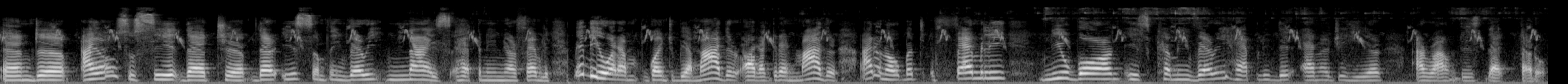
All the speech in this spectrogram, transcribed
And uh, I also see that uh, there is something very nice happening in your family. Maybe you are a, going to be a mother or a grandmother, I don't know, but family newborn is coming very happily, the energy here around this that tarot.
